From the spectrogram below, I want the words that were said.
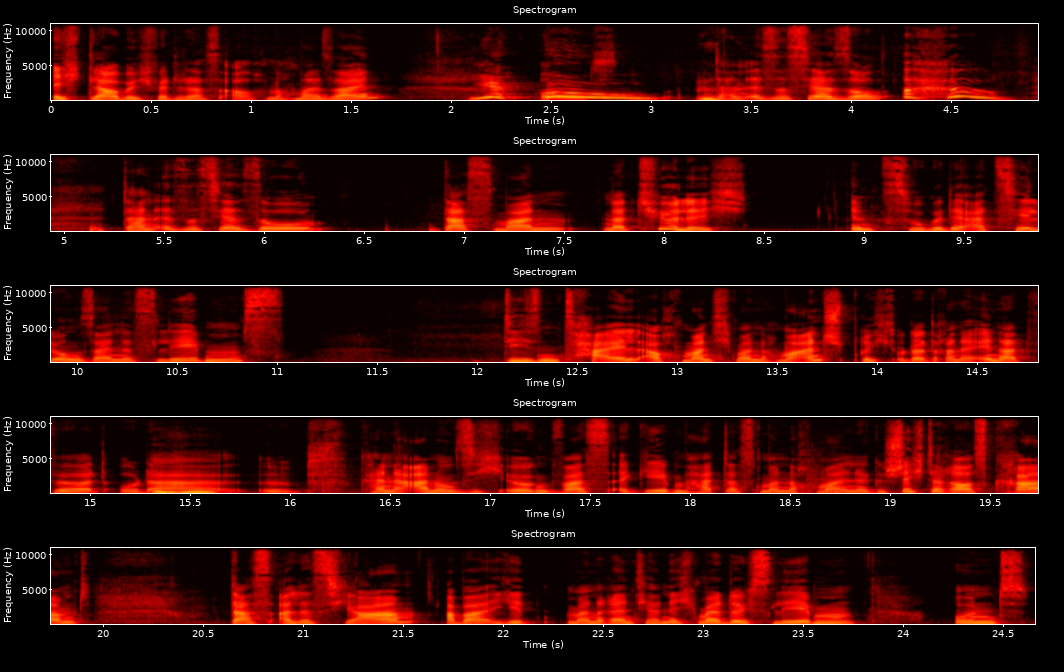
Ich glaube, ich werde das auch nochmal sein. Juhu! Und dann ist es ja so, dann ist es ja so, dass man natürlich im Zuge der Erzählung seines Lebens diesen Teil auch manchmal nochmal anspricht oder daran erinnert wird oder, mhm. äh, pf, keine Ahnung, sich irgendwas ergeben hat, dass man nochmal eine Geschichte rauskramt. Das alles ja, aber je, man rennt ja nicht mehr durchs Leben und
